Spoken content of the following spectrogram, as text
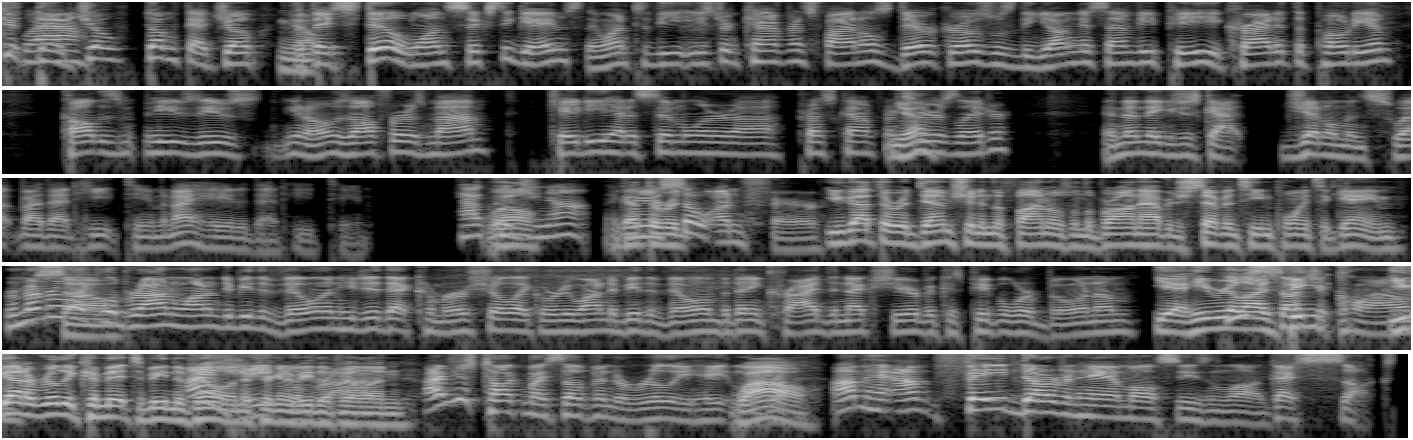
Get Wow. that, Joe. Dunk that, Joe. Yep. But they still won 60 games. They went to the Eastern Conference Finals. Derrick Rose was the youngest MVP. He cried at the podium. Called his, he was, he was, you know, it was all for his mom. KD had a similar uh, press conference Yeah. years later. And then they just got gentlemen swept by that Heat team, and I hated that Heat team. How could Well, you not? I I mean, the it's re- so unfair. you got the redemption in the finals when LeBron averaged 17 points a game. Remember, So- like LeBron wanted to be the villain. He did that commercial, like where he wanted to be the villain, but then he cried the next year because people were booing him. Yeah, he realized such being, a clown. you got to really commit to being the villain if you're going to be the villain. I've just talked myself into really hating. Wow. LeBron. I'm I'm fade Darvin Ham all season long. Guy sucks.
